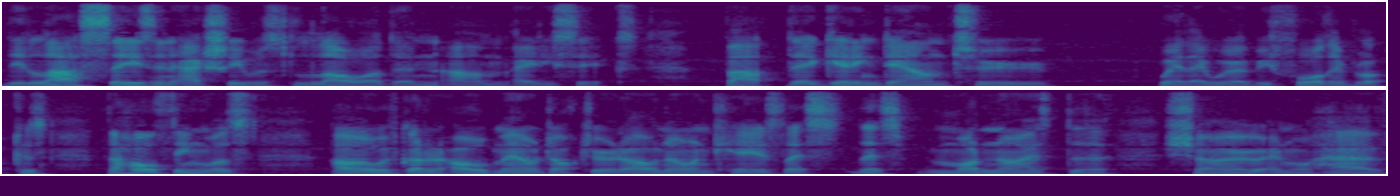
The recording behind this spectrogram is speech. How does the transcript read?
the last season actually was lower than um, 86. But they're getting down to where they were before they brought, because the whole thing was, oh, we've got an old male doctor, and oh, no one cares. Let's let's modernize the show, and we'll have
